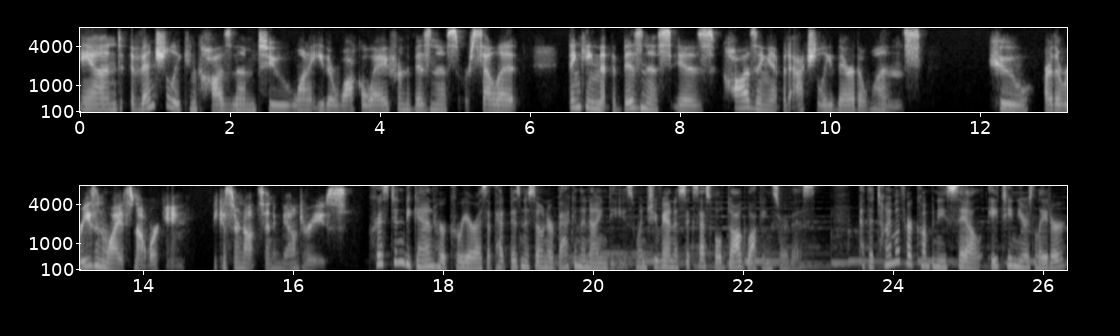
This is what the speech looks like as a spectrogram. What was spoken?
and eventually can cause them to want to either walk away from the business or sell it, thinking that the business is causing it, but actually they're the ones who are the reason why it's not working because they're not setting boundaries. Kristin began her career as a pet business owner back in the 90s when she ran a successful dog walking service. At the time of her company's sale 18 years later,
